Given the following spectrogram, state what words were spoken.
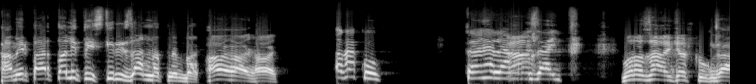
স্বামীর পারতালি তো স্ত্রীর জান্নাত মেম্বার। হয় হয় হয় ও কাকু তাহলে আমরা যাই। বড় যাই কাকু। যা।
